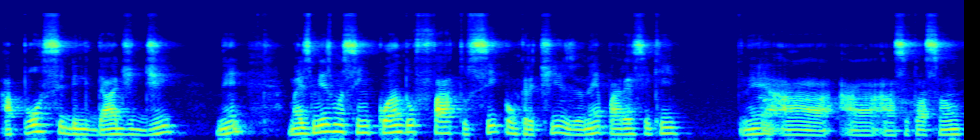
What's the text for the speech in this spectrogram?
a possibilidade de, né? Mas mesmo assim, quando o fato se concretiza, né, parece que né, a, a, a situação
